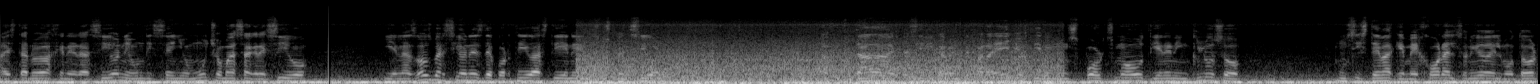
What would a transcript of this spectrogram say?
a esta nueva generación y un diseño mucho más agresivo. Y en las dos versiones deportivas tienen suspensión ajustada específicamente para ellos, tienen un Sports Mode, tienen incluso un sistema que mejora el sonido del motor.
